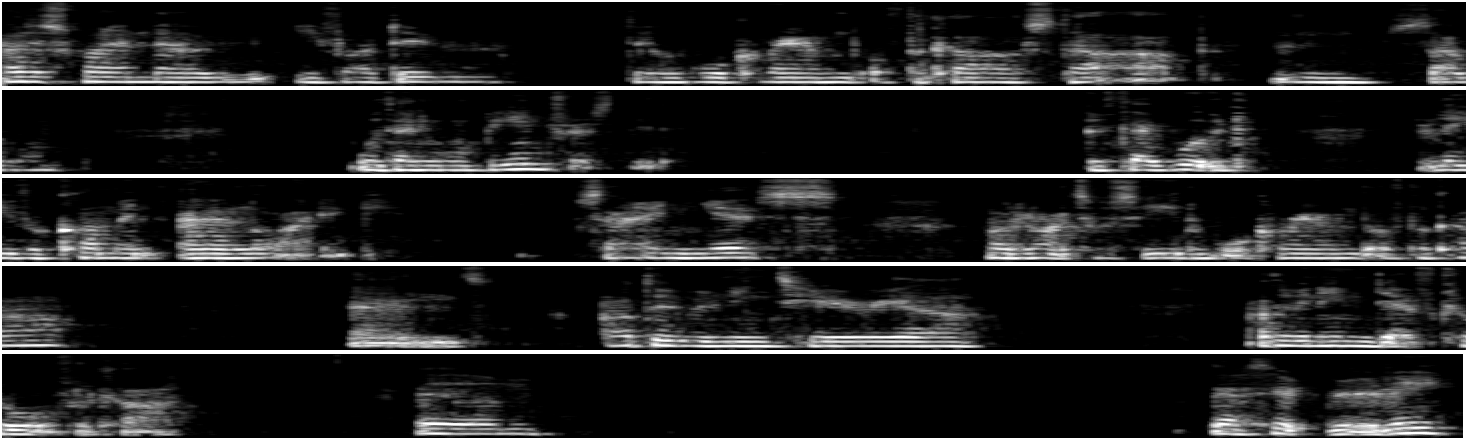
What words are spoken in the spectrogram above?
I just want to know if I do do a walk around of the car, start up, and so on, would anyone be interested? If they would, leave a comment and a like saying yes, I would like to see the walk around of the car, and I'll do an interior, I'll do an in depth tour of the car. Um, that's it really.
